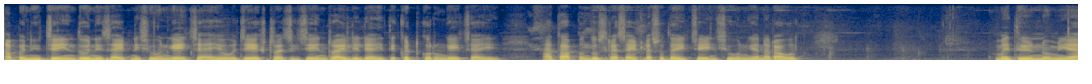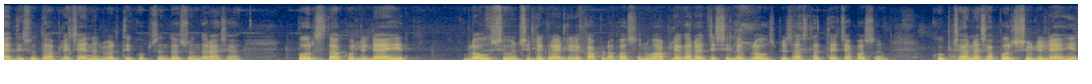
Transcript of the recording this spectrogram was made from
आपण ही चेन दोन्ही साईडने शिवून घ्यायची आहे व जे एक्स्ट्राची चेन राहिलेली आहे ती कट करून घ्यायची आहे. आता आपण दुसऱ्या साईडला सुद्धा ही चेन शिवून घेणार आहोत. मैत्रिणींनो मी याआधीसुद्धा आपल्या चॅनलवरती खूप सुंदर सुंदर अशा पर्स दाखवलेल्या आहेत. ब्लाऊज शिवून शिल्लक राहिलेल्या कापडापासून व आपल्या घरात जे शिल्लक ब्लाऊज पीस असतात त्याच्यापासून खूप छान अशा पर्स शिवलेल्या आहेत.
